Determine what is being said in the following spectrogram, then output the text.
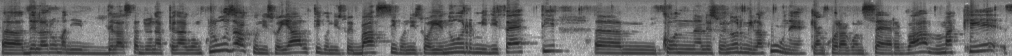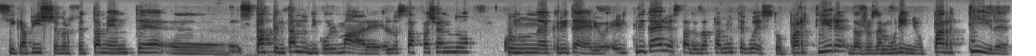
uh, della Roma di, della stagione appena conclusa, con i suoi alti, con i suoi bassi, con i suoi enormi difetti, um, con le sue enormi lacune che ancora conserva, ma che si capisce perfettamente uh, sta tentando di colmare e lo sta facendo con un criterio e il criterio è stato esattamente questo, partire da Giuseppe Mourinho, partire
